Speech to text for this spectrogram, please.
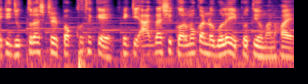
এটি যুক্তরাষ্ট্রের পক্ষ থেকে একটি আগ্রাসী কর্মকাণ্ড বলেই প্রতীয়মান হয়।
